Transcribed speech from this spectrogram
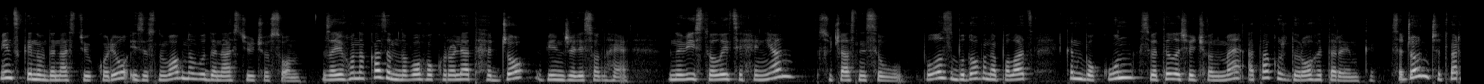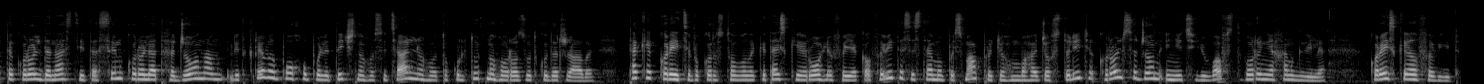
Він скинув династію Корьо і заснував нову династію Чосон. За його наказом нового короля Тхеджо, він же Лісонге, в новій столиці Хеньян, сучасний Сеул, було збудовано палац Кенбокун, святилище Чонме, а також дороги та ринки. Седжон, четвертий король династії та син короля Тхеджона, відкрив епоху політичного, соціального та культурного розвитку держави. Так як корейці використовували китайські іерогліфи як алфавіт і систему письма протягом багатьох століть, король Седжон ініціював створення хангиля – корейський алфавіт.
